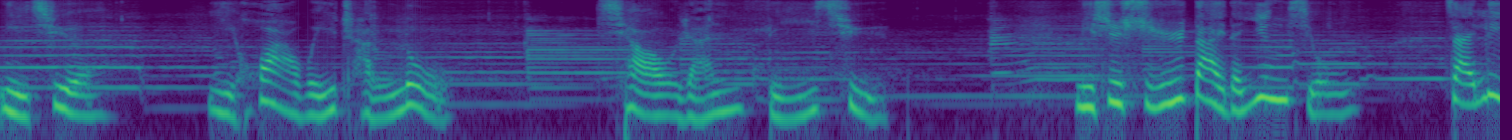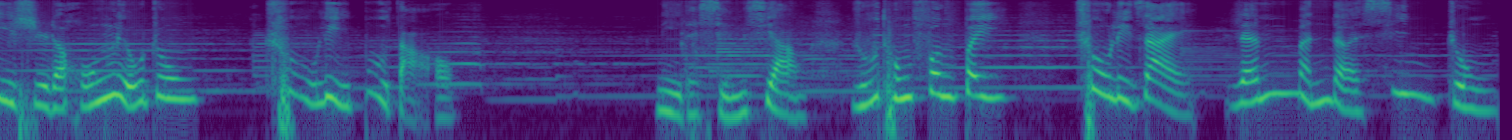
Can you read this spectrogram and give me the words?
你却已化为晨露，悄然离去。你是时代的英雄，在历史的洪流中。矗立不倒，你的形象如同丰碑，矗立在人们的心中。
